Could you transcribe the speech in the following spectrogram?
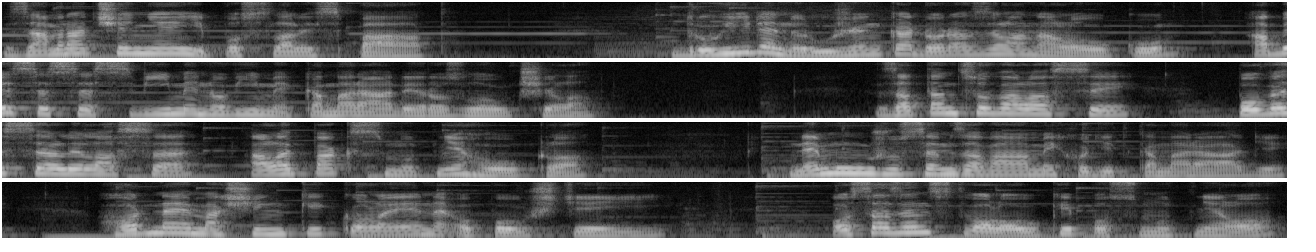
Zamračeně ji poslali spát. Druhý den Růženka dorazila na louku, aby se se svými novými kamarády rozloučila. Zatancovala si, poveselila se, ale pak smutně houkla. Nemůžu sem za vámi chodit, kamarádi. Hodné mašinky koleje neopouštějí. Osazenstvo louky posmutnělo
